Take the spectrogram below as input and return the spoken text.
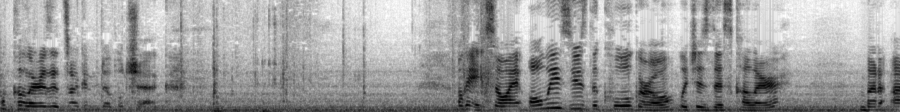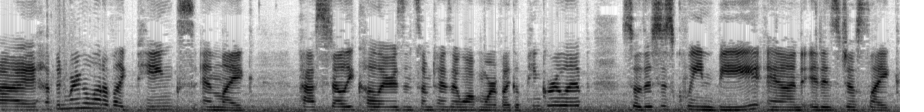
What color is it so I can double check? Okay, so I always use the Cool Girl, which is this color, but I have been wearing a lot of like pinks and like pastel colors and sometimes I want more of like a pinker lip. So this is Queen Bee and it is just like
